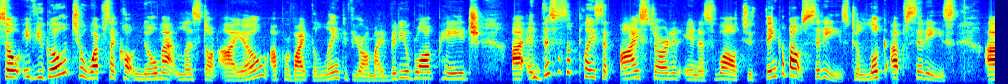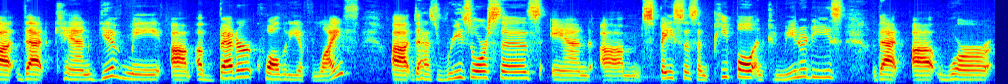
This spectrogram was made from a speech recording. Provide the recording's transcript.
So if you go to a website called nomadlist.io, I'll provide the link if you're on my video blog page. Uh, and this is a place that I started in as well to think about cities, to look up cities uh, that can give me um, a better quality of life, uh, that has resources and um, spaces and people and communities that uh, were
